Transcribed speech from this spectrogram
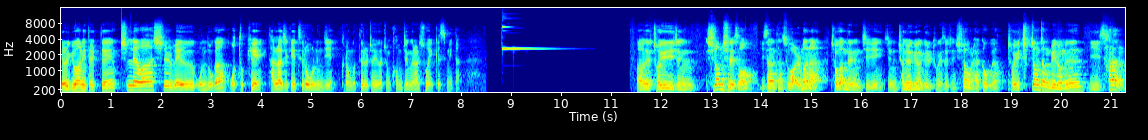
열교환이 될 때 실내와 실외의 온도가 어떻게 달라지게 들어오는지 그런 것들을 저희가 좀 검증을 할 수가 있겠습니다. 아, 네. 저희 이제 실험실에서 이산화탄소가 얼마나 저감되는지 이제 전열 교환기를 통해서 이제 실험을 할 거고요. 저희 측정 장비로는 이 사람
